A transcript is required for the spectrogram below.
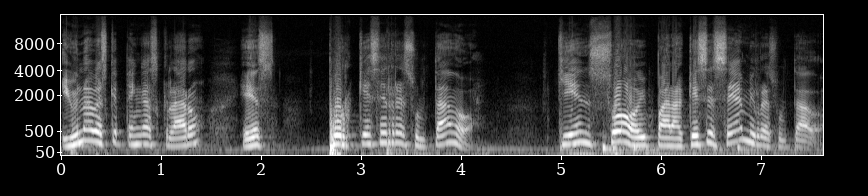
Y una vez que tengas claro, es ¿por qué ese resultado? ¿Quién soy para que ese sea mi resultado?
